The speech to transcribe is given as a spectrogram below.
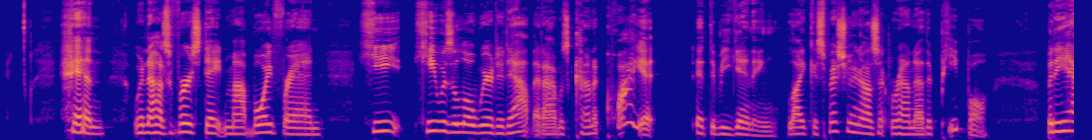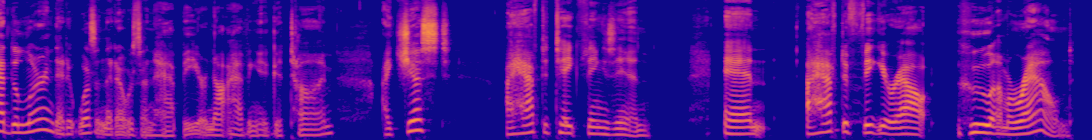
and when I was first dating my boyfriend, he he was a little weirded out that I was kind of quiet at the beginning, like especially when I was around other people. But he had to learn that it wasn't that I was unhappy or not having a good time. I just I have to take things in and I have to figure out who I'm around.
